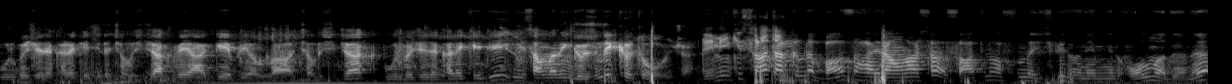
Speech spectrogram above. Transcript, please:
Uğur Böceği ile çalışacak veya Gabriel'la çalışacak. Uğur Böceği ile Kara Kedi insanların gözünde kötü olacak. Deminki saat hakkında bazı hayran varsa saatin aslında hiçbir öneminin olmadığını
